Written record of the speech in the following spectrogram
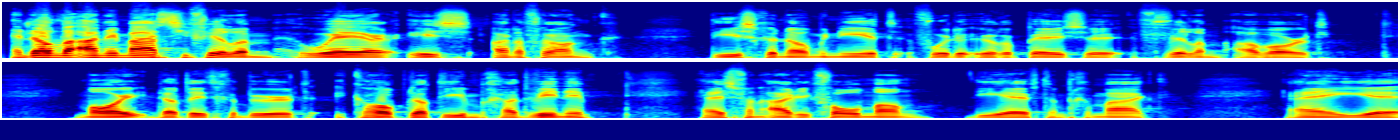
En dan de animatiefilm Where is Anne Frank? Die is genomineerd voor de Europese Film Award. Mooi dat dit gebeurt. Ik hoop dat hij hem gaat winnen. Hij is van Arie Volman, die heeft hem gemaakt. Hij uh,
